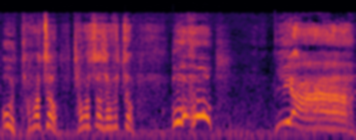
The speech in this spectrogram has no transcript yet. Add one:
오 잡았어 잡았어 잡았어. 오호! 이야!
